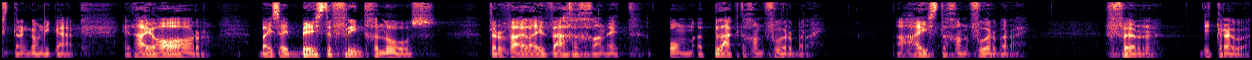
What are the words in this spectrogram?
drink aan die kerk. Het hy haar by sy beste vriend gelos terwyl hy weggegaan het om 'n plek te gaan voorberei. 'n Huis te gaan voorberei vir die troue.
